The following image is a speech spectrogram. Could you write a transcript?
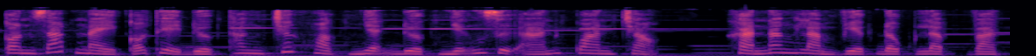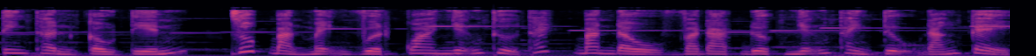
con giáp này có thể được thăng chức hoặc nhận được những dự án quan trọng, khả năng làm việc độc lập và tinh thần cầu tiến, giúp bản mệnh vượt qua những thử thách ban đầu và đạt được những thành tựu đáng kể.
